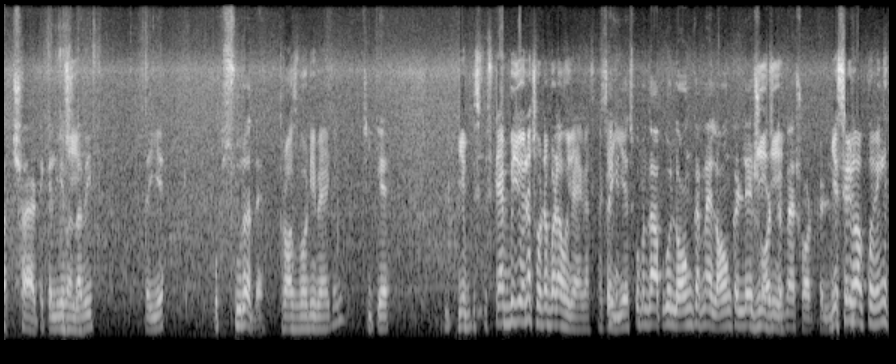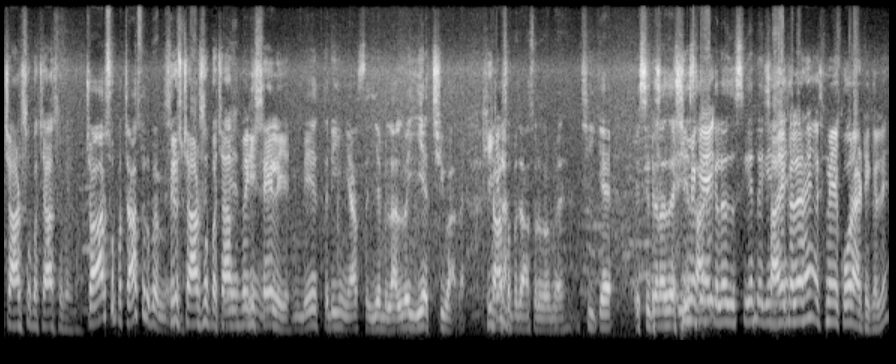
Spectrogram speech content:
अच्छा आर्टिकल ये। वाला भी। सही है। खूबसूरत है। क्रॉस बॉडी बैग है। ठीक है। ये स्टेप भी जो है ना छोटा बड़ा हो जाएगा इसका सही है? इसको मतलब आपको लॉन्ग करना है लॉन्ग कर ले शॉर्ट। करना है शॉर्ट कर ले। ये सिर्फ़ आपको देंगे चार सौ पचास रुपये का। चार सौ पचास रुपए में? सिर्फ़ चार सौ पचास रुपये की सेल है बेहतरीन यार सही है बिलाल भाई ये अच्छी बात है। है चार सौ पचास रुपये में ठीक है। इसी तरह से इसी ये में सारे कलर? सारे कलर हैं इसमें एक और आर्टिकल है।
